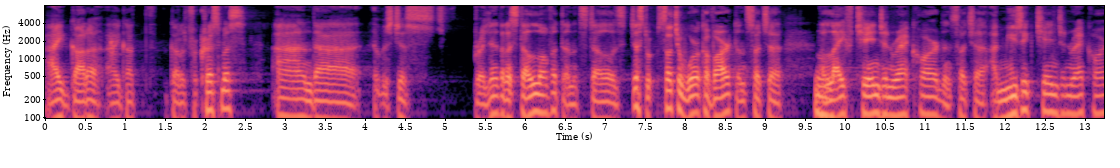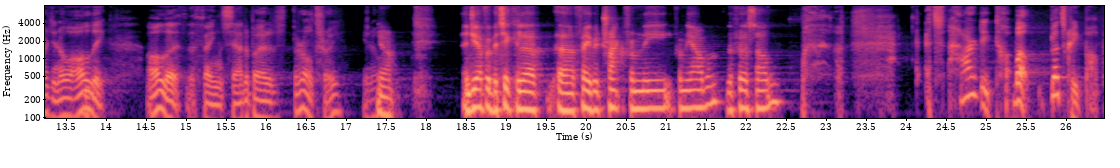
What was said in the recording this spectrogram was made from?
I got a I got got it for Christmas, and uh, it was just brilliant, and I still love it, and it still is just such a work of art and such a mm. a life changing record and such a, a music changing record. You know, all the all the, the things said about it, they're all true. You know. Yeah. And do you have a particular uh, favorite track from the from the album, the first album? it's hardly t- well, Blitzkrieg Bop.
